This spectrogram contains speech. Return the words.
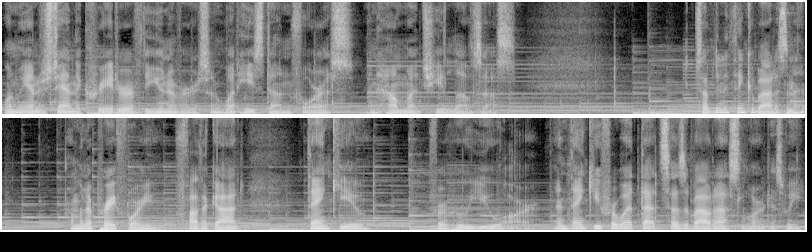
when we understand the creator of the universe and what he's done for us and how much he loves us. Something to think about, isn't it? I'm going to pray for you. Father God, thank you for who you are. And thank you for what that says about us, Lord, as we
